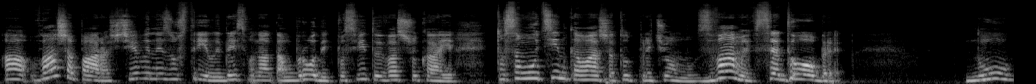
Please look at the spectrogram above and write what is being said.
А ваша пара ще ви не зустріли, десь вона там бродить по світу і вас шукає. То самооцінка ваша тут при чому? З вами все добре. Ну,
